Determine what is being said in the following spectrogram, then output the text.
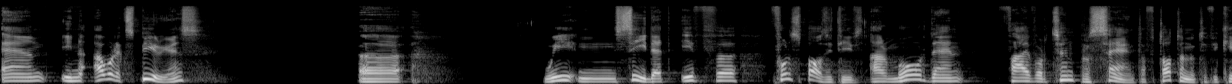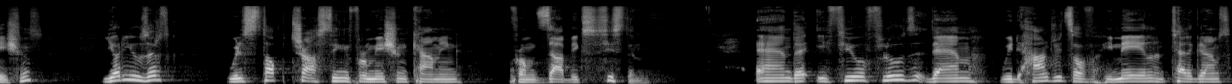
And in our experience, uh, we see that if uh, false positives are more than 5 or 10% of total notifications, your users will stop trusting information coming from Zabbix system. And if you flood them with hundreds of email, telegrams,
